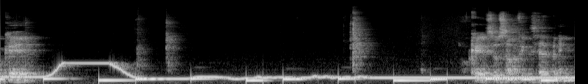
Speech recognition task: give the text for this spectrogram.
Okay. Okay, so something's happening.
